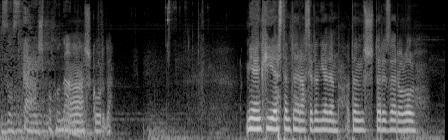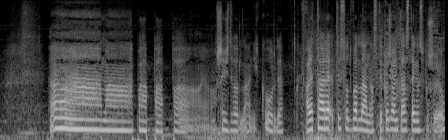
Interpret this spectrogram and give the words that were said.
Zostałeś pokonany. Aż kurde. Miękki jestem teraz, 1-1, a ten już 4-0, lol. A ma, pa, pa, pa. 6-2 dla nich, kurde. Ale tare, ty są dwa dla nas, tylko że oni teraz tego spuszują.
